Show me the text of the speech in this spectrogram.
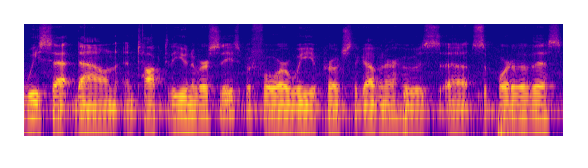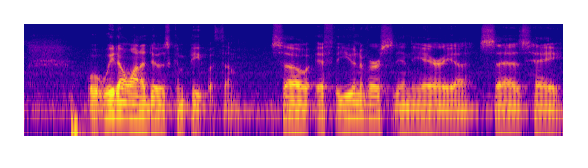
we sat down and talked to the universities before we approached the governor, who is uh, supportive of this. What we don't want to do is compete with them. So if the university in the area says, hey,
